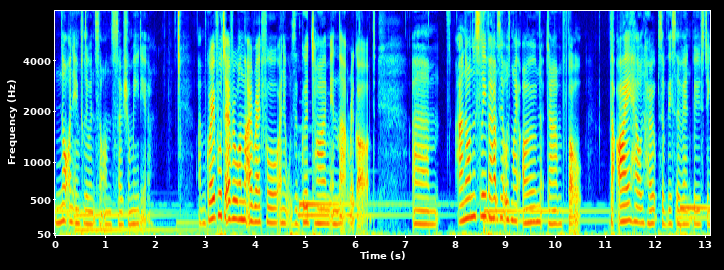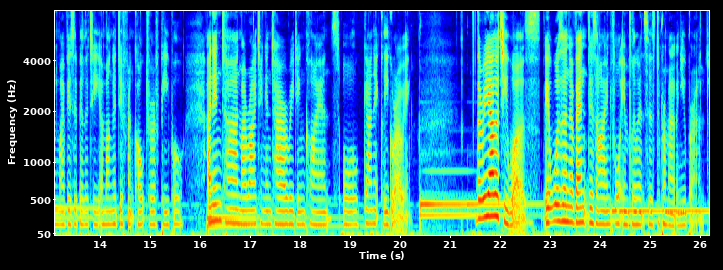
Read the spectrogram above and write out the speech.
not an influencer on social media. I'm grateful to everyone that I read for, and it was a good time in that regard. Um, and honestly, perhaps it was my own damn fault that I held hopes of this event boosting my visibility among a different culture of people and in turn, my writing and tarot reading clients organically growing. The reality was, it was an event designed for influencers to promote a new brand,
